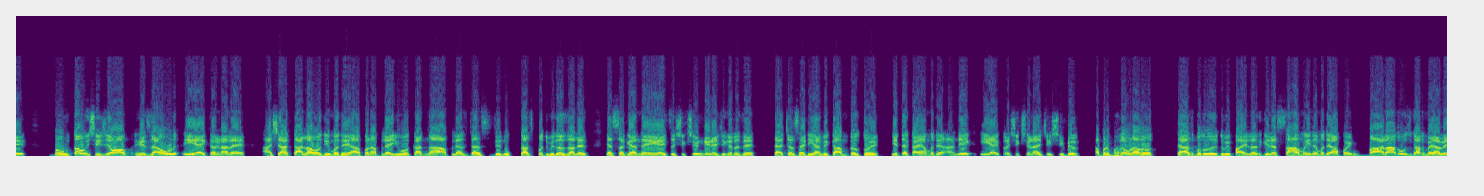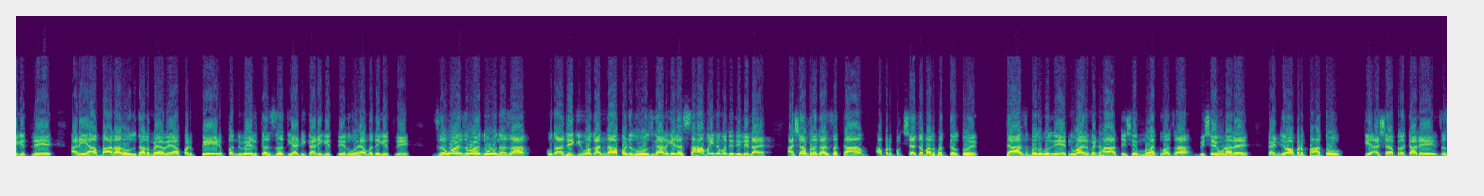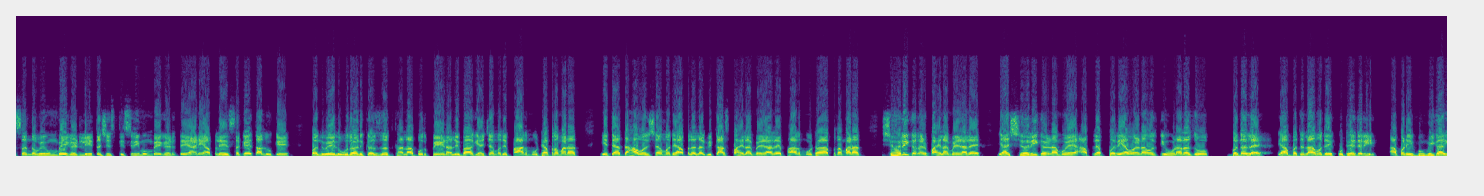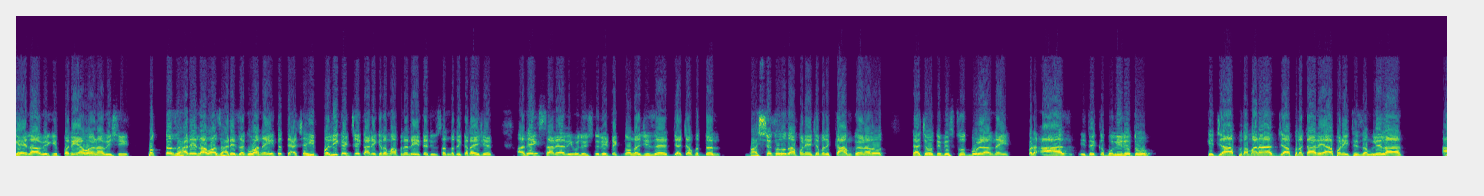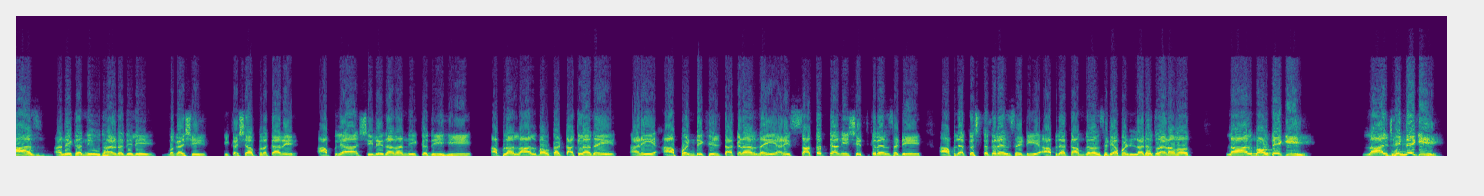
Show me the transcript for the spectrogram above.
बहुतांशी जॉब हे जाऊन ए आय करणार आहे. अशा कालावधीमध्ये आपण आपल्या युवकांना आपल्या जस्ट जे नुकताच पदवीधर झालेत या सगळ्यांना ए आयचं शिक्षण देण्याची गरज आहे. त्याच्यासाठी आम्ही काम करतोय. येत्या काळामध्ये अनेक ए आय प्रशिक्षणाची शिबिर आपण भरवणार आहोत. त्याचबरोबर तुम्ही पाहिलं गेल्या सहा महिन्यामध्ये आपण बारा रोजगार मेळावे घेतले आणि ह्या बारा रोजगार मेळावे आपण पेड पनवेल कर्जत या ठिकाणी घेतले रोह्यामध्ये घेतले. जवळजवळ दोन हजार हून अधिक युवकांना आपण रोजगार गेल्या सहा महिन्यामध्ये दिलेला आहे. अशा प्रकारचं काम आपण पक्षाच्या मार्फत करतोय. त्याचबरोबर एन्व्हायरमेंट हा अतिशय महत्त्वाचा विषय होणार आहे. कारण जेव्हा आपण पाहतो की अशा प्रकारे जसं नवी मुंबई घडली तशीच तिसरी मुंबई घडते आणि आपले हे सगळे तालुके पनवेल उरण कर्जत खालापूर पेण अलिबाग ह्याच्यामध्ये फार मोठ्या प्रमाणात येत्या दहा वर्षामध्ये आपल्याला विकास पाहायला मिळणार आहे. फार मोठ्या प्रमाणात शहरीकरण पाहायला मिळणार आहे. या शहरीकरणामुळे आपल्या पर्यावरणावरती होणारा जो बदल आहे या बदलामध्ये कुठेतरी आपण ही भूमिका घ्यायला हवी की पर्यावरणाविषयी फक्त झाडे लावा झाडे जगवा नाही तर त्याच्याही पलीकडचे कार्यक्रम आपल्याला येत्या दिवसांमध्ये करायचे आहेत. अनेक साऱ्या रिव्होल्युशनरी टेक्नॉलॉजीज आहेत ज्याच्याबद्दल भाष्य करून आपण याच्यामध्ये काम करणार आहोत. त्याच्यावरती विस्तृत बोलणार नाही. पण आज इथे कबुली देतो की ज्या प्रमाणात ज्या प्रकारे आपण इथे जमलेला आहात आज अनेकांनी उदाहरणं दिली मगाशी की कशा प्रकारे आपल्या शिलेदारांनी कधीही आपला लाल बावटा टाकला नाही आणि आपण देखील टाकणार नाही आणि सातत्याने शेतकऱ्यांसाठी आपल्या कष्टकऱ्यांसाठी आपल्या कामगारांसाठी आपण लढत राहणार आहोत. लाल बावटे की लाल झेंडे की.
